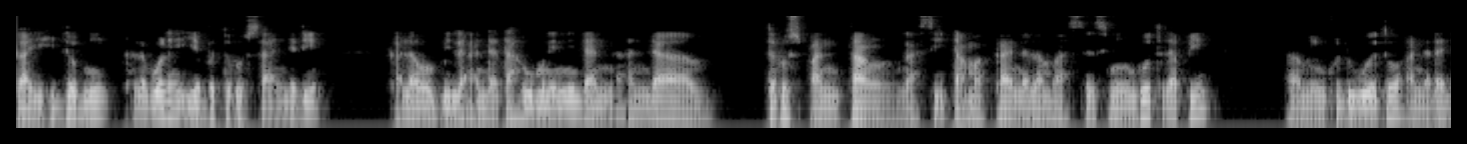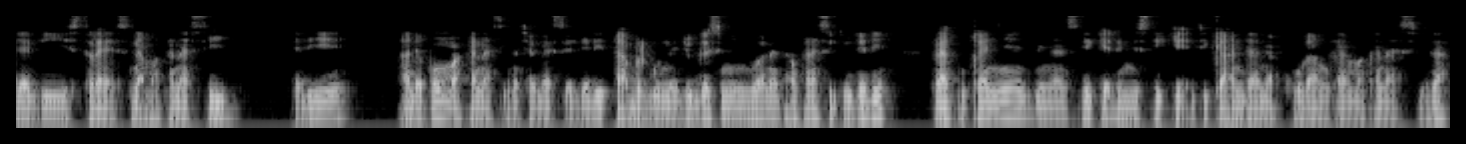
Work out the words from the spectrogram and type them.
gaya hidup ni, kalau boleh ia berterusan. Jadi, kalau bila anda tahu benda ni dan anda terus pantang nasi tak makan dalam masa seminggu tetapi uh, minggu dua tu anda dah jadi stres nak makan nasi. Jadi anda pun makan nasi macam biasa. Jadi tak berguna juga seminggu anda tak makan nasi tu. Jadi lakukannya dengan sedikit demi sedikit jika anda nak kurangkan makan nasi lah.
